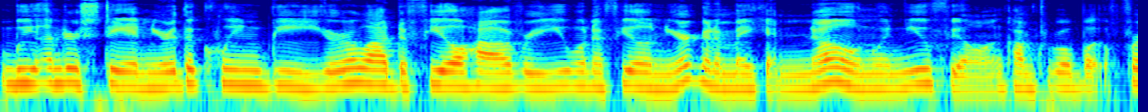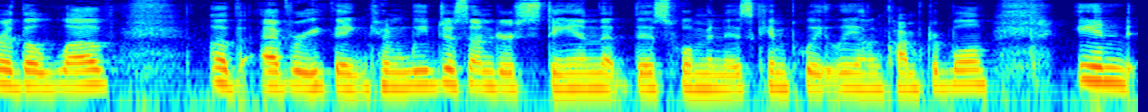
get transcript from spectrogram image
we understand you're the queen bee. You're allowed to feel however you want to feel, and you're going to make it known when you feel uncomfortable. But for the love of everything, can we just understand that this woman is completely uncomfortable? And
